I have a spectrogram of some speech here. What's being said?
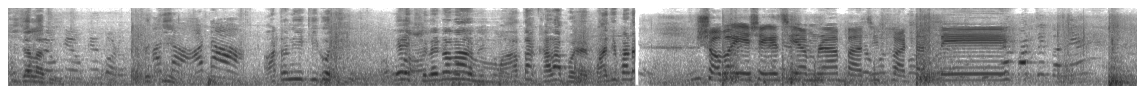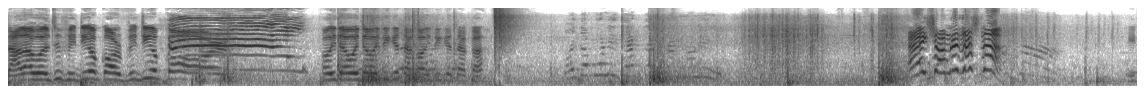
কি জ্বালাবি? কি? আটা নিয়ে কি করছিস? এই ছেলেটা না মাথা খারাপ হয়ে যায়। বাজি ফাটা। সবাই এসে গেছি আমরা বাজি ফাটাতে। দাদা বলছে ভিডিও কর ভিডিও কর। ওই দা ওই দা ওইদিকে তাকা ওইদিকে তাকা এই সামনে যাস না। এই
